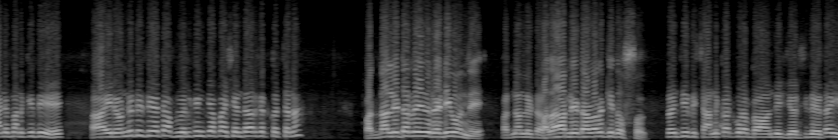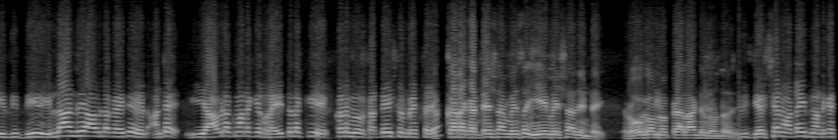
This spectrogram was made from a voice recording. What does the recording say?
అండ్ మనకి ఇది ఈ రెండింటి అయితే మిల్కింగ్ కెపాసిటీ ఎంతవరకు కట్టుకోవచ్చా పద్నాలుగు లీటర్ ఇది రెడీ ఉంది. పద్నాలుగు లీటర్ పదహారు లీటర్ వరకు ఇది వస్తుంది. ఫ్రెండ్స్ ఇది సన్కట్ కూడా బాగుంది జెర్సీ అయితే. ఇది ఇలాంటి ఆవులకు అయితే అంటే ఈ ఆవులకు మనకి రైతులకి ఎక్కడ కట్టేసిన వేస్తాయా? ఎక్కడ కట్టేసినా వేసా ఏం వేసినా తింటాయి. రోగం నొప్పి అలాంటిది ఉండదు. ఇది జెర్సీ అనమాట ఇది మనకి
